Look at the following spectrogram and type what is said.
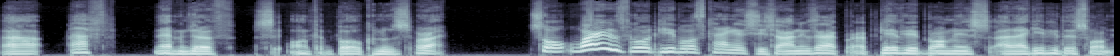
Uh, F, just on the. All right. So why does God give us kindness? And exactly, I gave you a promise and I give you this one.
